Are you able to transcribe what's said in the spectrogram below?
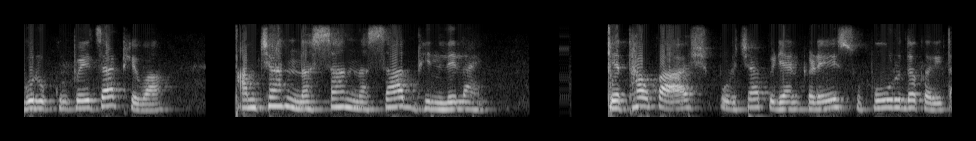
गुरुकृपेचा ठेवा आमच्या नसा नसात भिनलेला आहे. यथावकाश पुढच्या पिढ्यांकडे सुपूर्द करीत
